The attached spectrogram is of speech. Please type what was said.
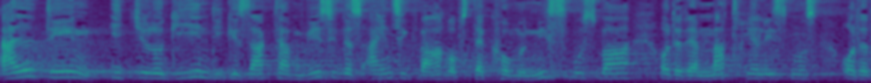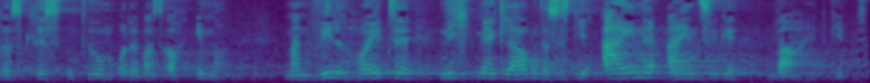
all den Ideologien, die gesagt haben, wir sind das einzig Wahre, ob es der Kommunismus war oder der Materialismus oder das Christentum oder was auch immer. Man will heute nicht mehr glauben, dass es die eine einzige Wahrheit gibt.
